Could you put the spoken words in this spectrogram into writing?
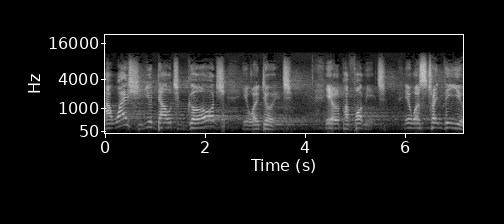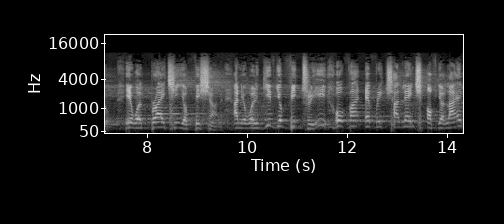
And why should you doubt god? He will do it he will perform it. He will strengthen you. He will brighten your vision. And he will give you victory over every challenge of your life.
